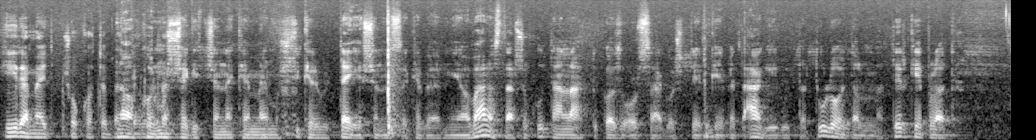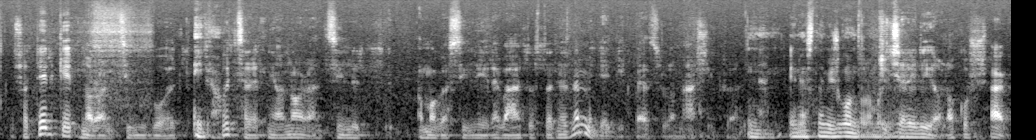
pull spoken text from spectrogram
híre megy, sokkal többet Na kell akkor most segítsen nekem, mert most sikerült teljesen összekeverni. A választások után láttuk az országos térképet. Út a túloldalon a térkép alatt, és a térkép narancsszínű volt. Van. Hogy szeretné a narancsszínűt a maga színére változtatni? Ez nem megy egyik percről a másikra. Nem, én ezt nem is gondolom, hogy Kicseréli a lakosságot?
